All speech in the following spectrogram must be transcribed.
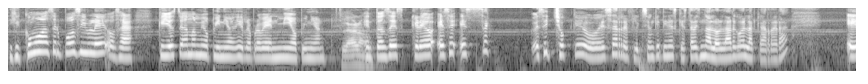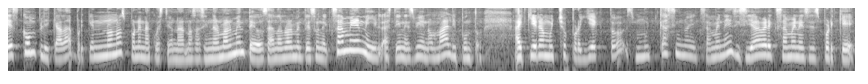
Dije, ¿cómo va a ser posible? O sea, que yo estoy dando mi opinión y reprobé en mi opinión. Claro. Entonces, creo, ese, ese, ese choque o esa reflexión que tienes que estar haciendo a lo largo de la carrera es complicada porque no nos ponen a cuestionarnos así normalmente. O sea, normalmente es un examen y las tienes bien o mal y punto. Aquí era mucho proyecto, es muy, casi no hay exámenes y si llega a haber exámenes es porque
